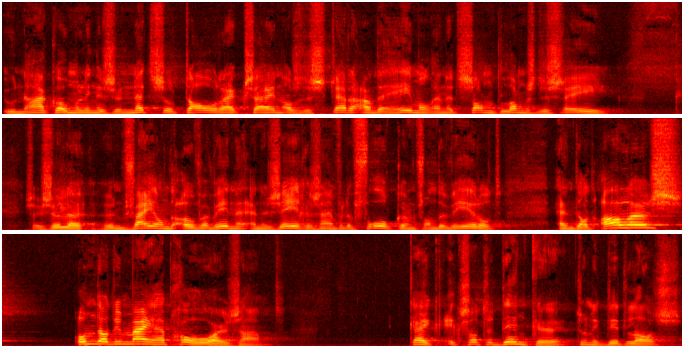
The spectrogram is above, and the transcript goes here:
Uw nakomelingen zullen net zo talrijk zijn als de sterren aan de hemel en het zand langs de zee. Zij zullen hun vijanden overwinnen en een zegen zijn voor de volken van de wereld. En dat alles omdat u mij hebt gehoorzaamd. Kijk, ik zat te denken toen ik dit las.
